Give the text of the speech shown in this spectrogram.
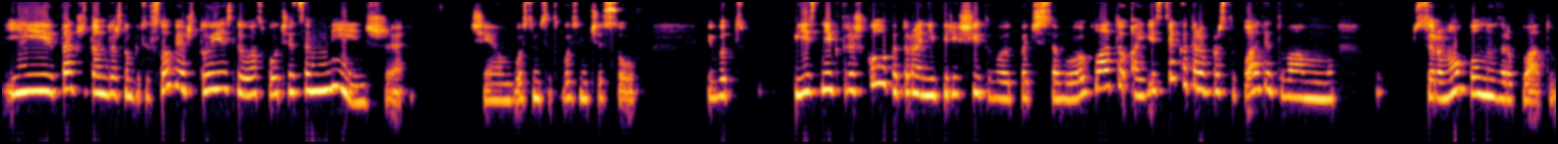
И также там должно быть условие, что если у вас получается меньше, чем 88 часов. И вот есть некоторые школы, которые они пересчитывают по часовую оплату, а есть те, которые просто платят вам все равно полную зарплату,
